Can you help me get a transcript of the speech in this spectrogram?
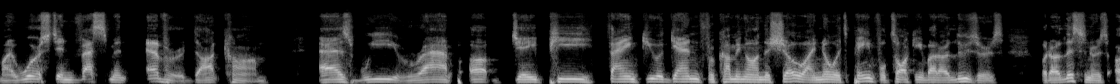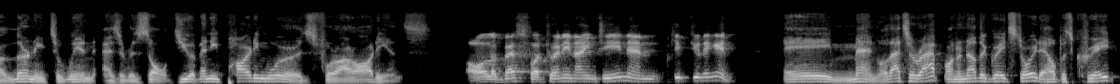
myworstinvestmentever.com. As we wrap up, JB, thank you again for coming on the show. I know it's painful talking about our losers, but our listeners are learning to win as a result. Do you have any parting words for our audience? All the best for 2019 and keep tuning in. Amen. Well, that's a wrap on another great story to help us create,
